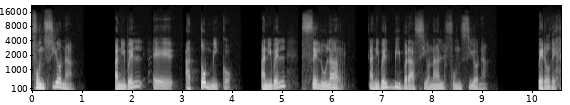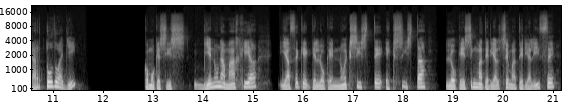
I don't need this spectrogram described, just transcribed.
Funciona a nivel eh, atómico, a nivel celular, a nivel vibracional funciona. Pero dejar todo allí, como que si viene una magia y hace que, que lo que no existe exista, lo que es inmaterial se materialice,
